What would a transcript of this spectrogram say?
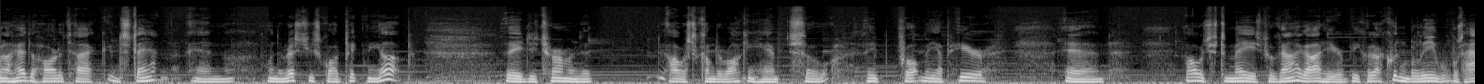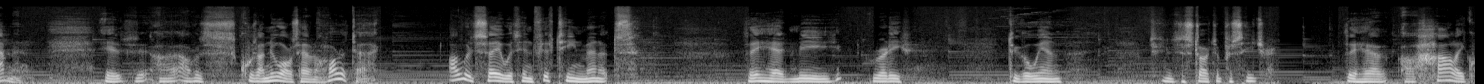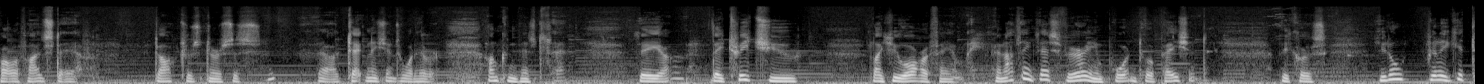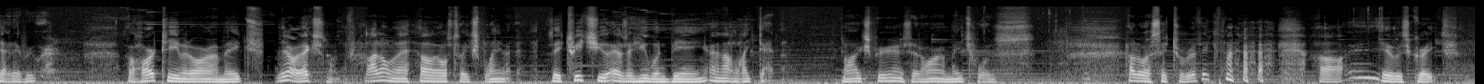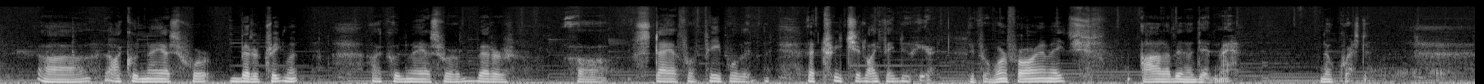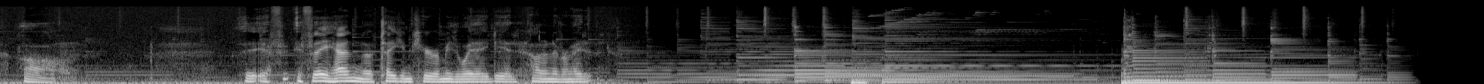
when I had the heart attack in Staunton, and when the rescue squad picked me up, they determined that I was to come to Rockingham. So they brought me up here, and I was just amazed because I got here because I couldn't believe what was happening. It, I, I was, of course, I knew I was having a heart attack. I would say within 15 minutes, they had me ready to go in to, to start the procedure. They have a highly qualified staff, doctors, nurses, uh, technicians, whatever. I'm convinced of that. They, uh, they treat you like you are a family. And I think that's very important to a patient because you don't really get that everywhere. The heart team at RMH, they are excellent. I don't know how else to explain it. They treat you as a human being, and I like that. My experience at RMH was, how do I say, terrific? uh, it was great. Uh, I couldn't ask for better treatment. I couldn't ask for a better uh, staff of people that, that treat you like they do here. If it weren't for RMH, I'd have been a dead man. No question. Uh, if, if they hadn't have taken care of me the way they did, I'd have never made it.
